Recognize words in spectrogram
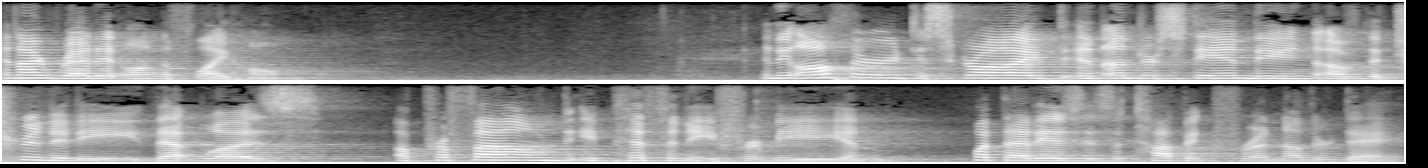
and I read it on the flight home. And the author described an understanding of the Trinity that was a profound epiphany for me, and what that is is a topic for another day.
